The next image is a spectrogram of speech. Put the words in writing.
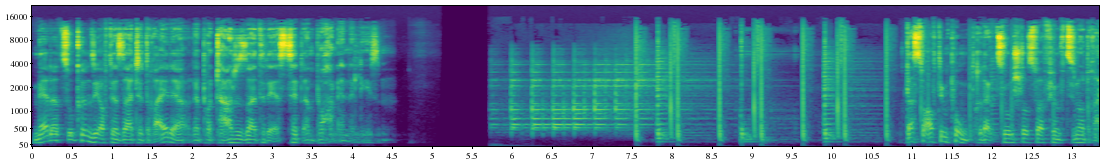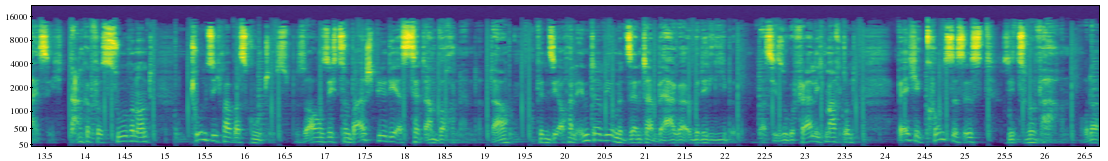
Mehr dazu können Sie auf der Seite 3 der Reportageseite der SZ am Wochenende lesen. Das war auf dem Punkt. Redaktionsschluss war 15.30 Uhr. Danke fürs Zuhören und tun Sie sich mal was Gutes. Besorgen Sie sich zum Beispiel die SZ am Wochenende. Da finden Sie auch ein Interview mit Senta Berger über die Liebe, was sie so gefährlich macht und welche Kunst es ist, sie zu bewahren. Oder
